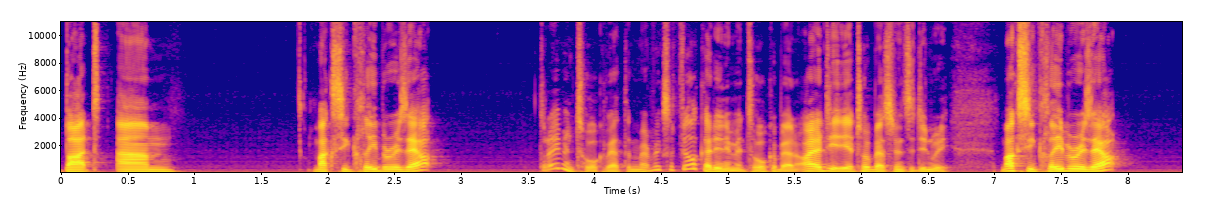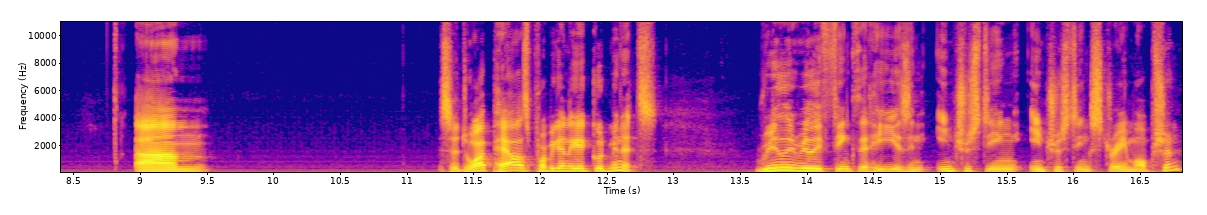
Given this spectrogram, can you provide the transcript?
but um, Maxi Kleber is out. Did I even talk about the Mavericks? I feel like I didn't even talk about it. Oh, I did. Yeah, talk about Spencer Dinwiddie. Maxi Kleber is out. Um, so Dwight Powell's probably going to get good minutes. Really, really think that he is an interesting, interesting stream option.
